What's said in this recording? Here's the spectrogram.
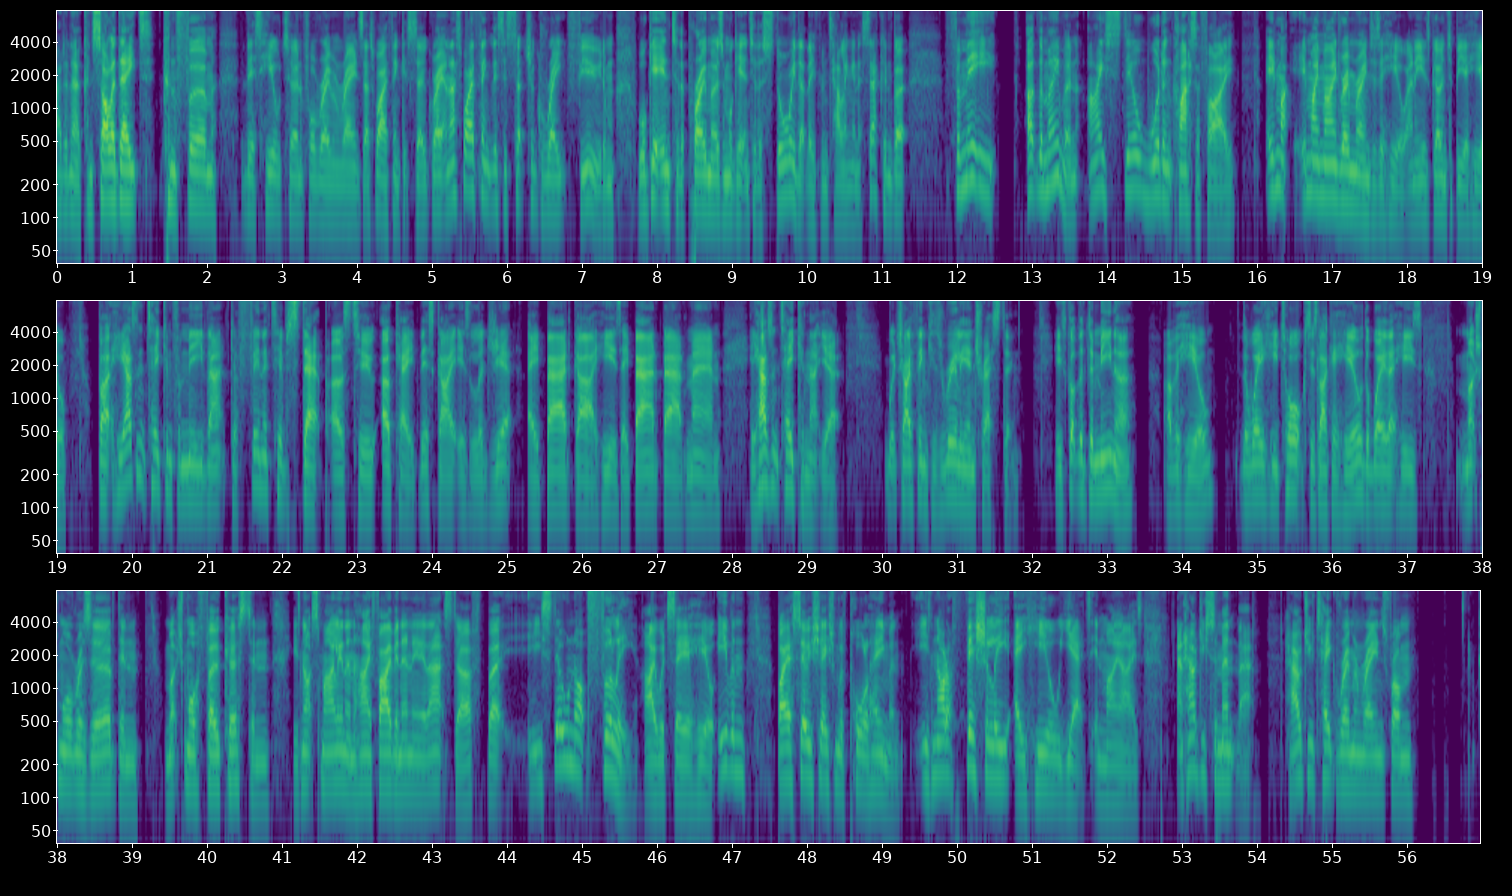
I don't know, consolidate, confirm this heel turn for Roman Reigns. That's why I think it's so great. And that's why I think this is such a great feud. And we'll get into the promos and we'll get into the story that they've been telling in a second. But for me, at the moment, I still wouldn't classify in my in my mind Roman Reigns is a heel and he is going to be a heel. But he hasn't taken for me that definitive step as to okay, this guy is legit a bad guy. He is a bad, bad man. He hasn't taken that yet which I think is really interesting. He's got the demeanor of a heel. The way he talks is like a heel. The way that he's much more reserved and much more focused, and he's not smiling and high fiving any of that stuff. But he's still not fully, I would say, a heel. Even by association with Paul Heyman, he's not officially a heel yet in my eyes. And how do you cement that? How do you take Roman Reigns from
